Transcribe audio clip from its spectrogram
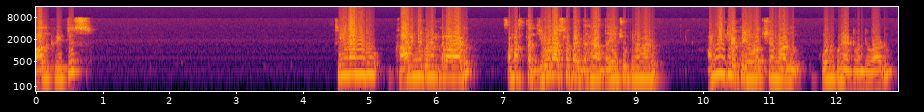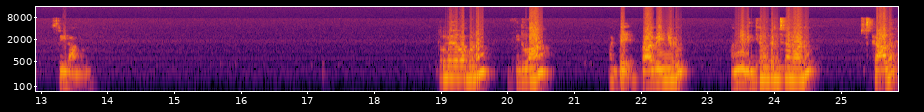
ఆల్ క్రీచర్స్ శ్రీరాముడు కారుణ్య గుణం కలవాడు సమస్త జీవరాశులపై దయ దయ చూపినవాడు అన్నింటి యొక్క యోగక్షేమాలు కోరుకునేటువంటి వాడు శ్రీరాముడు. తొమ్మిదవ గుణం విద్వాన్ అంటే ప్రావీణ్యుడు అన్ని విద్యను తెలిసినవాడు స్కాలర్.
